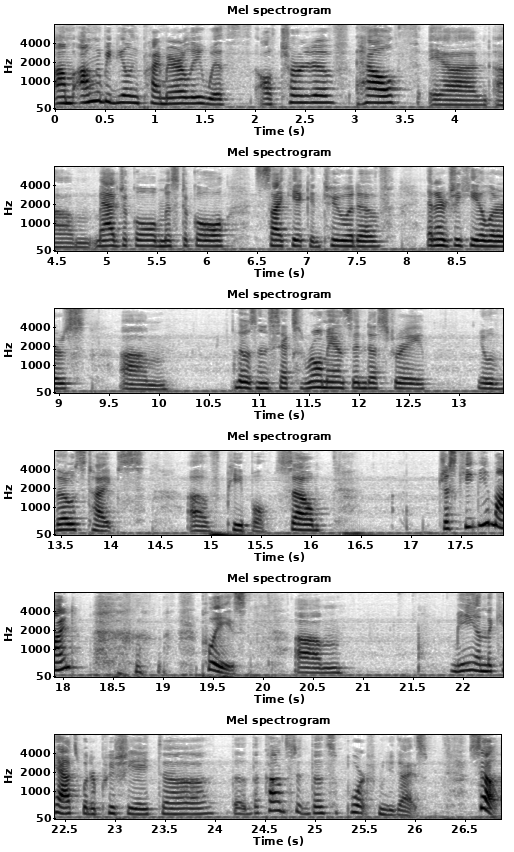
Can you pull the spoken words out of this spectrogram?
um, I'm going to be dealing primarily with alternative health and um, magical, mystical, psychic, intuitive, energy healers, um, those in the sex and romance industry, you know, those types of people. So just keep me in mind, please. Um, me and the cats would appreciate uh, the the constant the support from you guys. So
